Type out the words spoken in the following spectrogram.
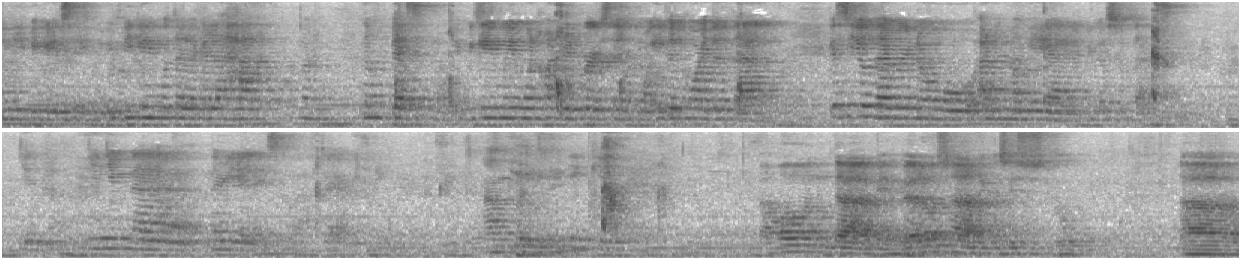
binibigay sa inyo, ibigay mo talaga lahat ng, ng best mo. Ibigay mo yung 100% mo, even more than that. Kasi you'll never know anong mangyayari because of that scene. Yun lang. Yun yung na, na-realize ko after everything. Anthony. Thank you. Ako, ang dami. Pero sa akin kasi si Stu, um,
